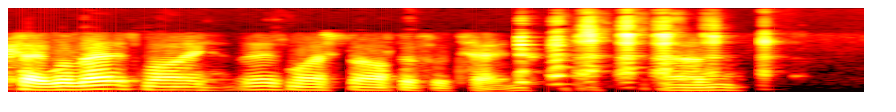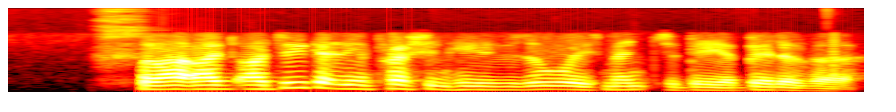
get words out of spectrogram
okay, well, there's my there's my starter for ten. Um, but I, I, I do get the impression he was always meant to be a bit of a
